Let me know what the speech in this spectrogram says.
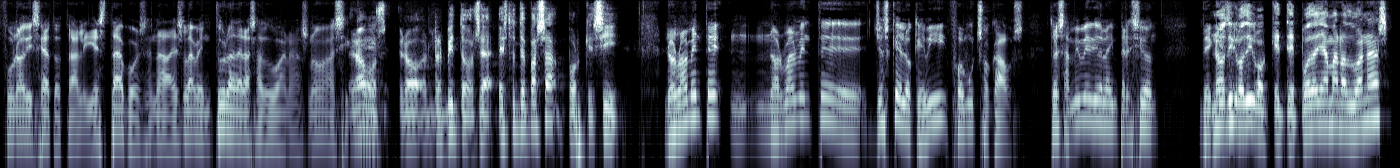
fue una odisea total. Y esta, pues nada, es la aventura de las aduanas, ¿no? Así Pero que vamos, pero repito, o sea, esto te pasa porque sí. normalmente, normalmente, yo es que lo que vi fue mucho caos. Entonces a mí me dio la impresión de que No digo, digo, que te pueda llamar aduanas,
